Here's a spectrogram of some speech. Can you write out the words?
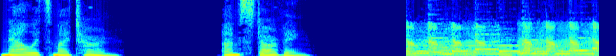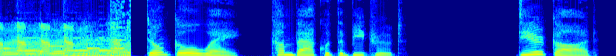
Now it's my turn. I'm starving. Don't go away, come back with the beetroot. Dear God,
